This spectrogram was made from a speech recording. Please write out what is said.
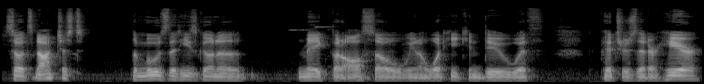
So it's not just the moves that he's going to make, but also, you know, what he can do with the pitchers that are here.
